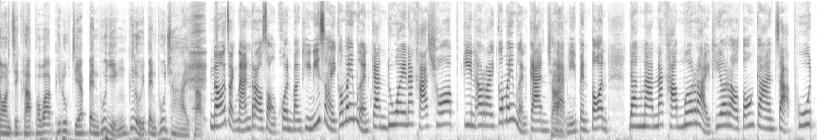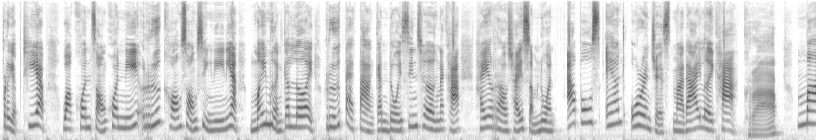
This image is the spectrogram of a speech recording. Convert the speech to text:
นอนสิครับเพราะว่าพี่ลูกเจี๊ยบเป็นผู้หญิง พี่หลุยเป็นผู้ชายครับ นอกจากนั้นเราสองคนบางทีนิสัยก็ไม่เหมือนกันด้วยนะคะ ชอบกินอะไรก็ไม่เหมือนกันใช่แบบนี้เป็นต้น ดังนั้นนะคะ เมื่อไหร่ที่เราต้องการจะพูดเปรียบเทียบ ว่าคนสองคนนี้หรือของสองสิ่งนี้เนี่ยไม่เหมือนกันเลย หรือแตกต่างกันโดยสิ้นเชิงนะคะ ให้เราใช้สำนวน apples and oranges มาได้เลยค่ะ ครับ มา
